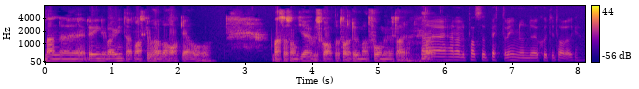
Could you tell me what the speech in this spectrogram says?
Men eh, det innebär ju inte att man ska behöva haka och massa sånt djävulskap och ta dumma två minuter. Nej, han hade passat bättre in under 70-talet kanske.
